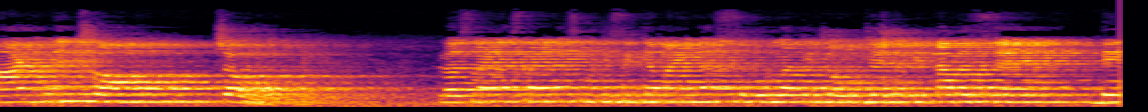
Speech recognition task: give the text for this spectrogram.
આઠ ને છ ચૌદ. પ્લસ માઇનસ માઇનસ મોટી સંખ્યા માઇનસ સોળમાંથી ચૌદ જાય તો કેટલા વધશે? બે.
